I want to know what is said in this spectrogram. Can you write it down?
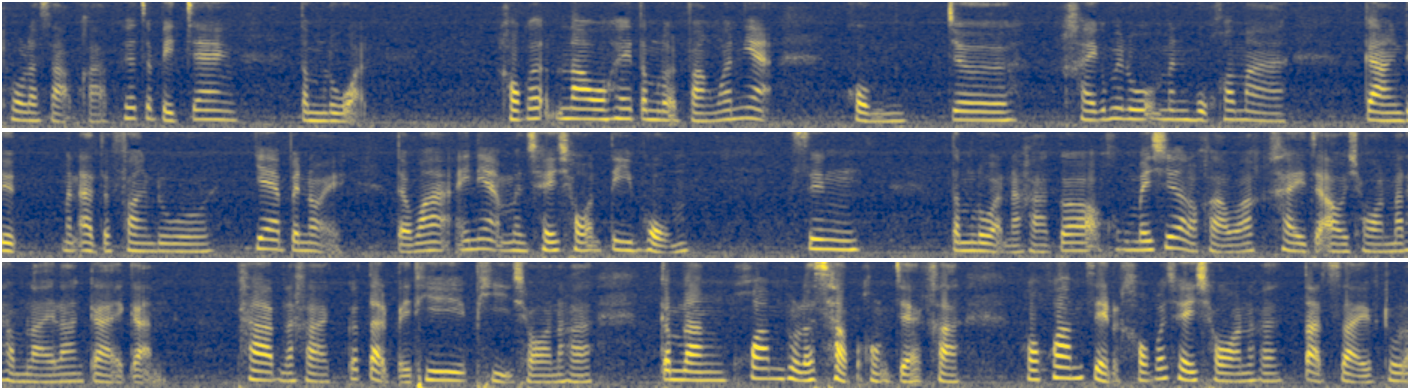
โทรศัพท์ค่ะ เพื่อจะไปแจ้งตำรวจ เขาก็เล่าให้ตำรวจฟังว่าเนี่ย ผมเจอใครก็ไม่รู้มันบุกเข้ามากลางดึกมันอาจจะฟังดูแย่ไปหน่อย แต่ว่าไอเนี่ยมันใช้ช้อนตีผม ซึ่งตำรวจนะคะ ก็คงไม่เชื่อหรอกค่ะว่าใครจะเอาช้อนมาทำร้ายร่างกายกัน ภาพนะคะ ก็ตัดไปที่ผีช้อนนะคะกำลังคว่ำโทรศัพท์ของแจ็คค่ะพอคว่ำเสร็จเขาก็ใช้ช้อนนะคะ ตัดสายโทร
